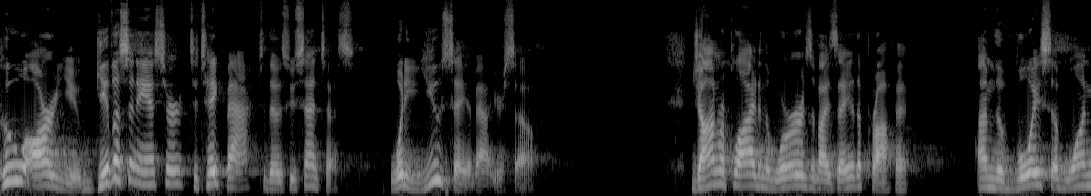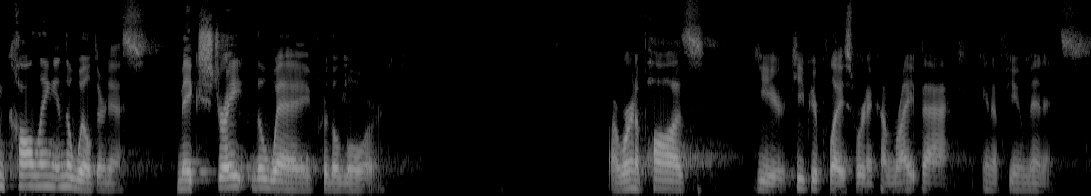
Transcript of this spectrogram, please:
Who are you? Give us an answer to take back to those who sent us. What do you say about yourself? John replied in the words of Isaiah the prophet I'm the voice of one calling in the wilderness, make straight the way for the Lord. All right, we're going to pause here. Keep your place. We're going to come right back in a few minutes.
